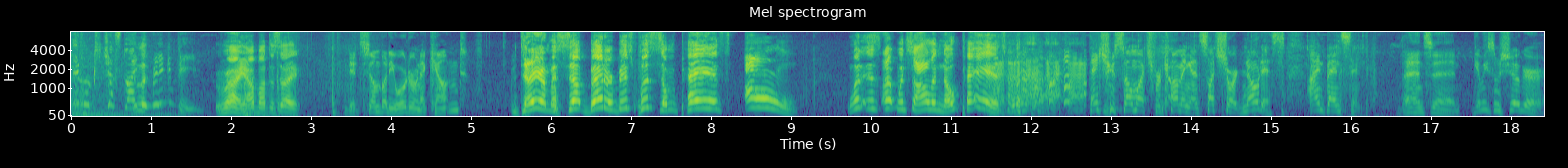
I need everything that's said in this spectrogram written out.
He looks just like Look- Rigby. Right, I'm about to say. Did somebody order an accountant? Damn, except better, bitch. Put some pants on. What is up with y'all in no pants? bro? Thank you so much for coming on such short notice. I'm Benson. Benson, give me some sugar.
